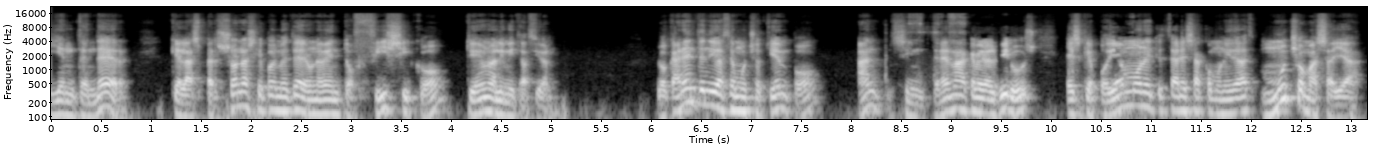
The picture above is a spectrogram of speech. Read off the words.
y entender que las personas que pueden meter en un evento físico tienen una limitación. Lo que han entendido hace mucho tiempo, sin tener nada que ver el virus, es que podían monetizar esa comunidad mucho más allá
